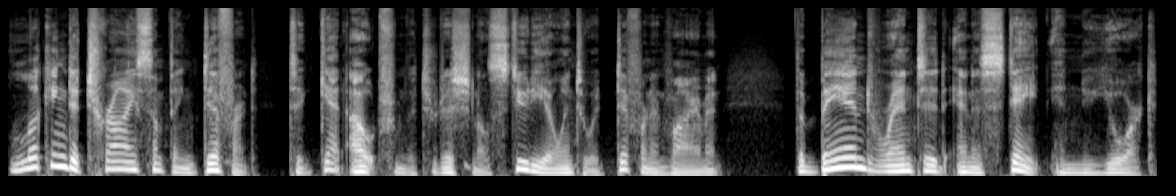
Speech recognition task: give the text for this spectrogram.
Looking to try something different, to get out from the traditional studio into a different environment, the band rented an estate in New York,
